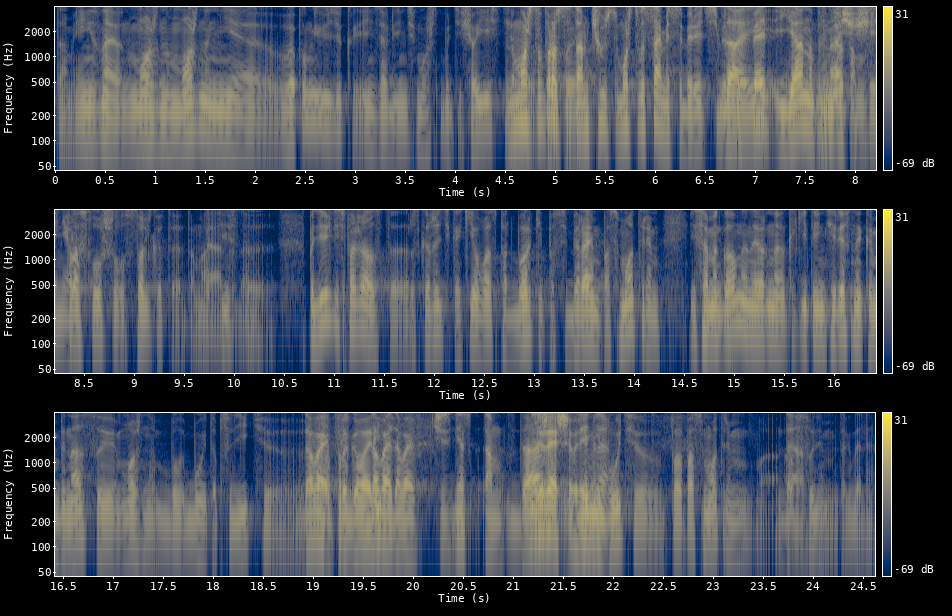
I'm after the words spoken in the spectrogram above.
Там, я не знаю, можно, можно не в Apple Music, я не знаю, где-нибудь, может быть, еще есть. Ну, э, может, вы просто там чувствуете, может, вы сами соберете себе Да, топ-5 и- и я, на например, прослушал столько-то там Да, да, артиста. Поделитесь, пожалуйста, расскажите, какие у вас подборки, пособираем, посмотрим. И самое главное, наверное, какие-то интересные комбинации можно бу- будет обсудить, э, Давай, про- в- проговорить. давай, давай, в- через несколько, там, в Да, ближайшее время. да. где-нибудь э, по- посмотрим, а- Да. обсудим и так далее.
